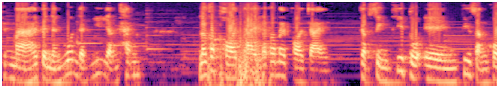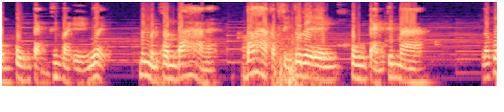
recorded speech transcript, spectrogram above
ขึ้นมาให้เป็นอย่างงู้นอย่างนี้อย่างนั้นแล้วก็พอใจแล้วก็ไม่พอใจกับสิ่งที่ตัวเองที่สังคมปรุงแต่งขึ้นมาเองด้วย มันเหมือนคนบ้าไงบ้ากับสิ่งที่ตัวเองปรุงแต่งขึ้นมา แล้วก็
